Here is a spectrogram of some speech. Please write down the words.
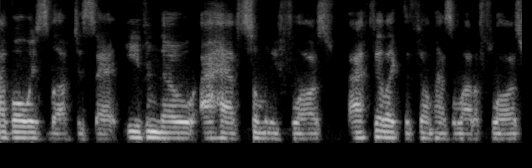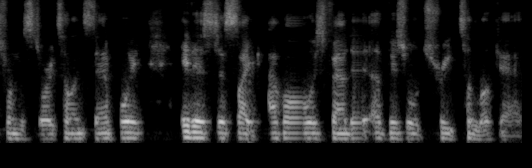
i've always loved is that even though i have so many flaws i feel like the film has a lot of flaws from the storytelling standpoint. It is just like i've always found it a visual treat to look at.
